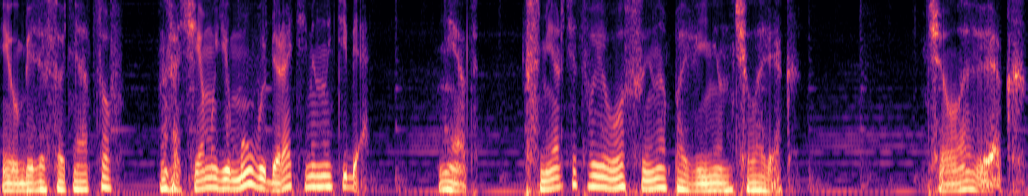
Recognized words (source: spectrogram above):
и убили сотни отцов. Зачем ему выбирать именно тебя? Нет, в смерти твоего сына повинен человек». «Человек».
